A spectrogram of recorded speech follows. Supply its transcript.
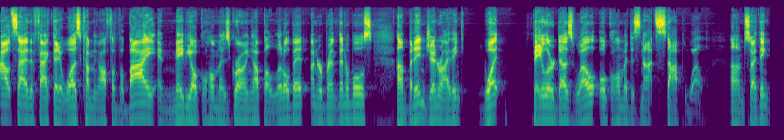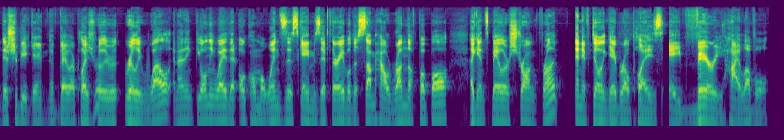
outside of the fact that it was coming off of a bye and maybe Oklahoma is growing up a little bit under Brent Venables. Um, but in general, I think what Baylor does well, Oklahoma does not stop well. Um, so I think this should be a game that Baylor plays really, really well. And I think the only way that Oklahoma wins this game is if they're able to somehow run the football against Baylor's strong front. And if Dillon Gabriel plays a very high level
